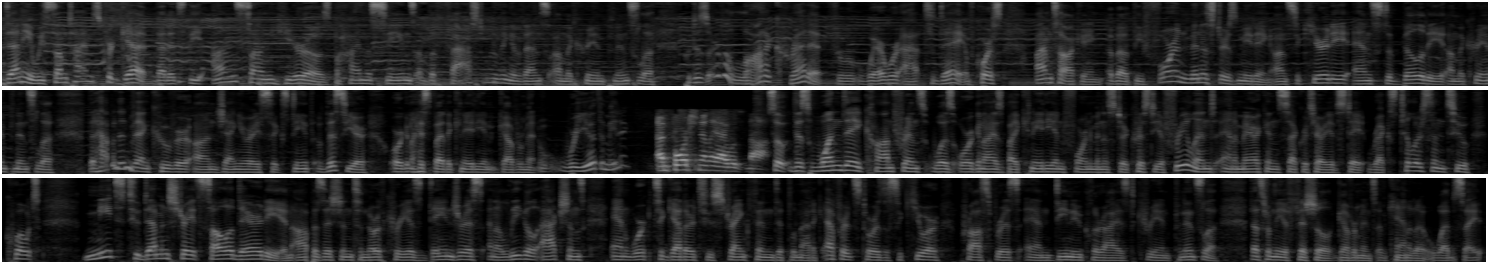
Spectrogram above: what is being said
Denney, we sometimes forget that it's the unsung heroes behind the scenes of the fast moving events on the Korean Peninsula who deserve a lot of credit for where we're at today. Of course, I'm talking about the foreign ministers meeting on security and stability on the Korean Peninsula that happened in Vancouver on January 16th of this year, organized by the Canadian government. Were you at the meeting? Unfortunately, I was not. So, this one day conference was organized by Canadian Foreign Minister Chrystia Freeland and American Secretary of State Rex Tillerson to, quote, meet to demonstrate solidarity in opposition to North Korea's dangerous and illegal actions and work together to strengthen diplomatic efforts towards a secure, prosperous, and denuclearized Korean peninsula. That's from the official Government of Canada website.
